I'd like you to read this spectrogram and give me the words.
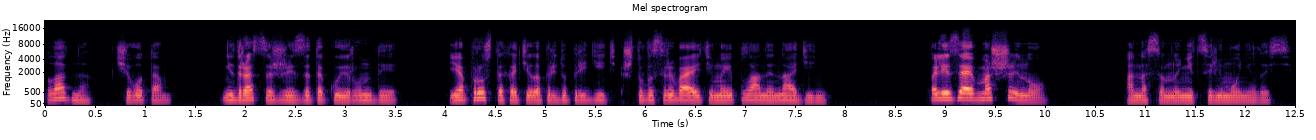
«Ладно, чего там? Не драться же из-за такой ерунды. Я просто хотела предупредить, что вы срываете мои планы на день. Полезай в машину!» Она со мной не церемонилась.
